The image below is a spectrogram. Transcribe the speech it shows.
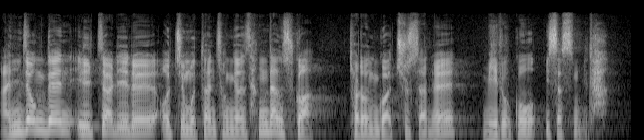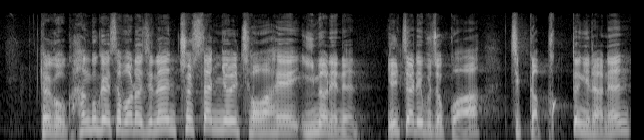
안정된 일자리를 얻지 못한 청년 상당수가 결혼과 출산을 미루고 있었습니다. 결국 한국에서 벌어지는 출산율 저하의 이면에는 일자리 부족과 집값 폭등이라는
